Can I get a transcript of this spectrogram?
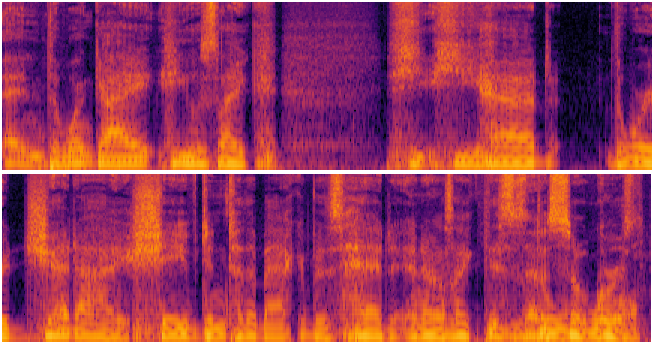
and the one guy, he was like, he he had the word Jedi shaved into the back of his head, and I was like, "This is That the is so worst." cool.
